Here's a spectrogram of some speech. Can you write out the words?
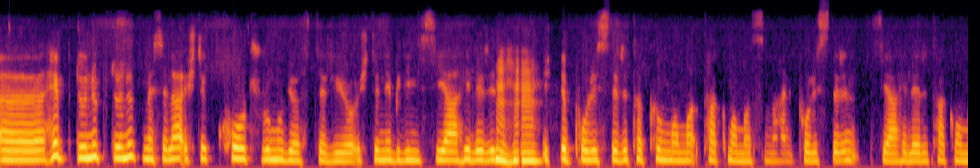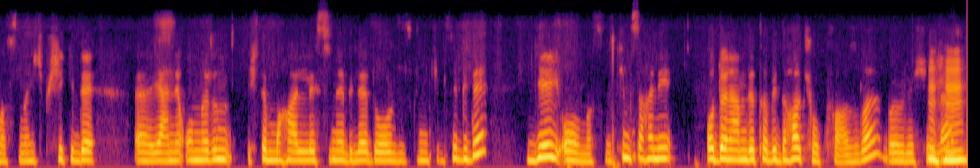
e, hep dönüp dönüp mesela işte courtroom'u gösteriyor. İşte ne bileyim Hı siyahilerin hı. işte polisleri takılmama takmamasını hani polislerin siyahileri takmamasını hiçbir şekilde e, yani onların işte mahallesine bile doğru düzgün kimse bir de gay olmasını kimse hani o dönemde tabii daha çok fazla böyle Hı şeyler hı.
